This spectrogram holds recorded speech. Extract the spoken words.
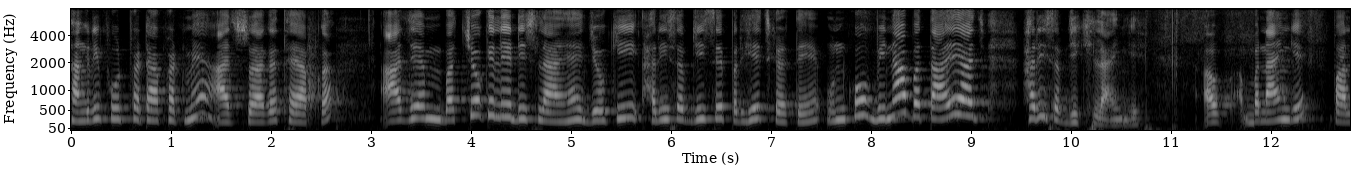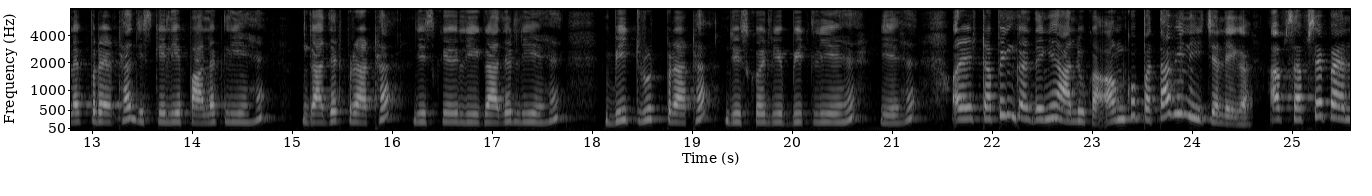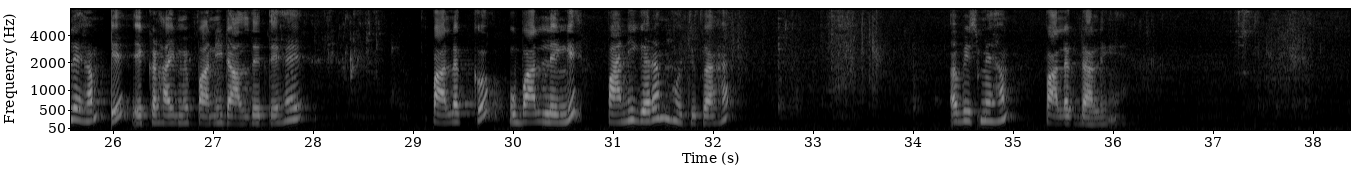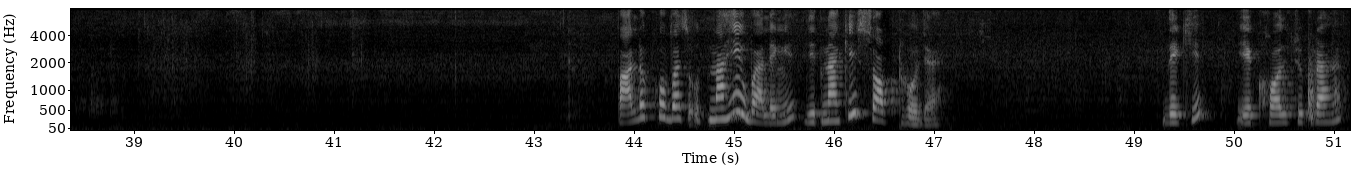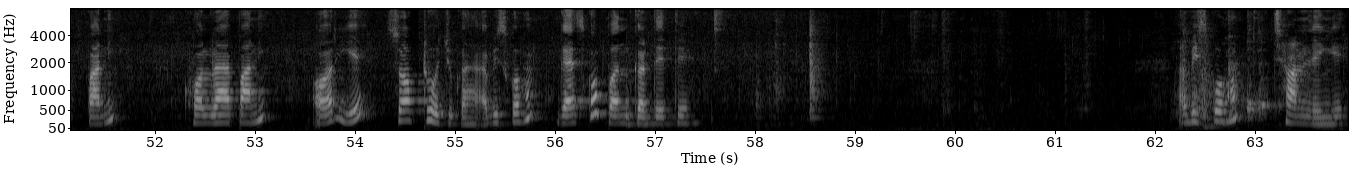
Hungary food फटाफट में आज स्वागत है आपका। आज हम बच्चों के लिए डिश लाए हैं जो कि हरी सब्ज़ी से परहेज करते हैं। उनको बिना बताए आज हरी सब्ज़ी खिलाएँगे। अब बनाएँगे पालक पराठा, जिसके लिए पालक लिए हैं, गाजर पराठा, जिसके लिए गाजर लिए हैं बीट रूट पराठा, जिसके लिए बीट लिए हैं, ये है, और स्टफिंग कर देंगे आलू का, और उनको पता भी नहीं चलेगा। अब सबसे पहले हम ये एक कढ़ाई में पानी डाल देते हैं। पालक को उबाल लेंगे। पानी गर्म हो चुका है। अब इसमें हम पालक डालेंगे। पालक को बस उतना ही उबालेंगे जितना कि सॉफ्ट हो जाए। देखिए, ये खोल चुक रहा है पानी। खोल रहा है पानी और ये सॉफ्ट हो चुका है। अब इसको हम गैस को बंद कर देते हैं। अब इसको हम छान लेंगे।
